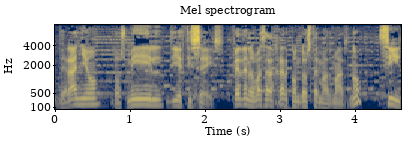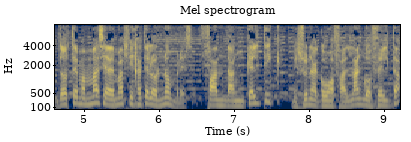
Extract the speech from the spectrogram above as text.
del año 2016. Fede, nos vas a dejar con dos temas más, ¿no? Sí, dos temas más y además fíjate los nombres. Fandan Celtic, me suena como a Faldango Celta,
